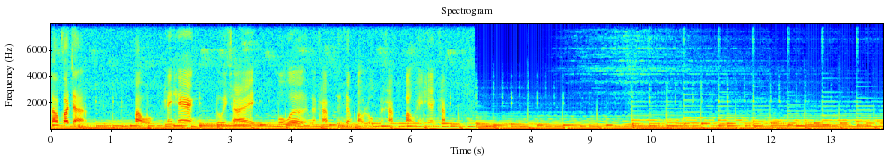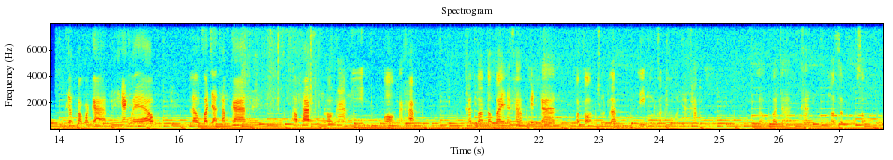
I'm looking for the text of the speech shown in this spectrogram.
เราก็จะเป่าให้แห้งโดยใช้โบเวอร์นะครับหรือเครื่องเป่าลมนะครับ เป่าให้แห้งครับเครื่องปรับอากาศแห้งแล้ว เราก็จะทำการเอาผ้าคลุมรองน้ำนี้ออกนะครับ ขั้นตอนต่อไปนะครับ เป็นการประกอบชุดรับรีโมทคอนโทรลนะครับ เราก็จะขันน็อตสกรูสองตัว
